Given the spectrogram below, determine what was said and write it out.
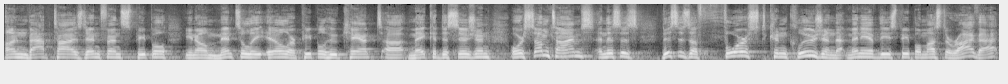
unbaptized infants, people, you know, mentally ill or people who can't uh, make a decision. Or sometimes, and this is, this is a forced conclusion that many of these people must arrive at,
